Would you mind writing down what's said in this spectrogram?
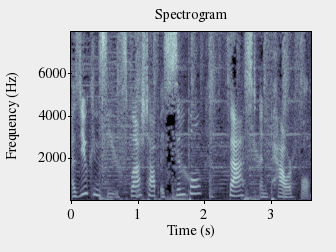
As you can see, Splashtop is simple, fast, and powerful.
